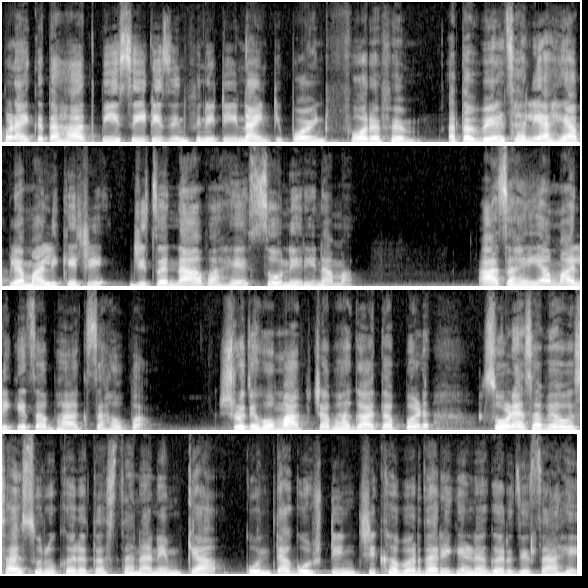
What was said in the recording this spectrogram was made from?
आपण ऐकत आहात P C T's Infinity ninety point four F M आता वेळ झाली आहे आपल्या मालिकेची जिचं नाव आहे सोनेरी नामा आज आहे या मालिकेचा भाग सहावा. श्रोते हो मागच्या भागात आपण सोन्याचा व्यवसाय सुरू करत असताना नेमक्या कोणत्या गोष्टींची खबरदारी घेणं गरजेचं आहे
